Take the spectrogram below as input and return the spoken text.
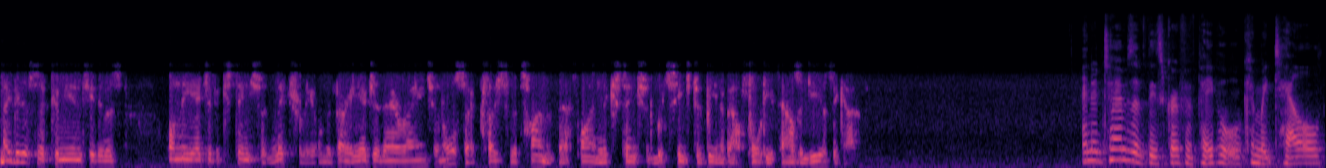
Maybe this was a community that was on the edge of extinction, literally on the very edge of their range and also close to the time of their final extinction, which seems to have been about 40,000 years ago. And in terms of this group of people, can we tell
